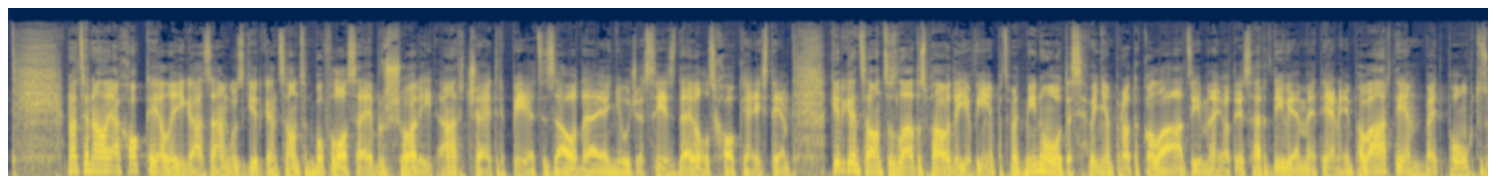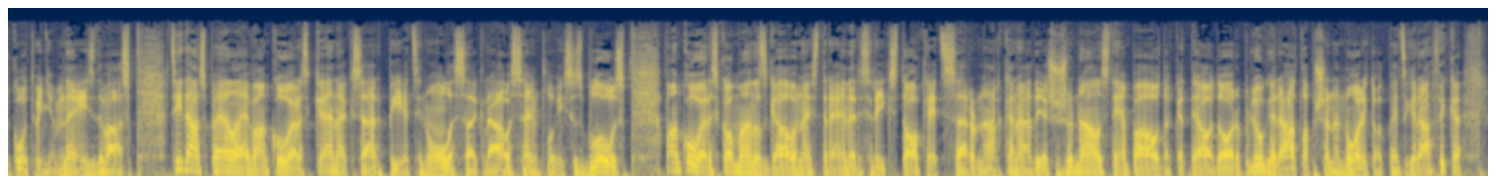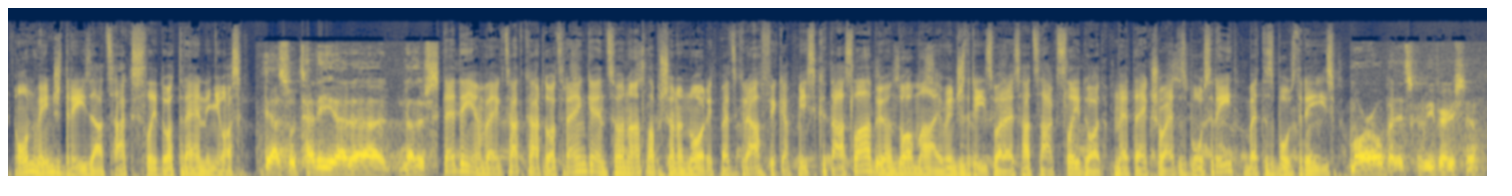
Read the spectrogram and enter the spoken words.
Nacionālajā hokeja līgā Zemgus Girgensons un Buffalo Sabres šorīt ar 4-5 zaudēja Ņūdžersijas Devils hokeistiem. Girgensons uz ledus pavadīja 11 minūtes, viņam protokolā atzīmējoties ar diviem metieniem pa vārtiem, bet punktus gūt viņam neizdevās. Citā spēlē Vankūveras Canucks ar 5-0 sagrāva St. Louisas Blues. Vankūveras komandas galvenais treneris Rīks Tokets sarunā ar kanādiešu žurnālistiem pauda, ka Teodora Bļugera atlapšana noritot pēc grafika, un viņš drīz atsāks slidot treniņos. Yeah, so Teddy had, uh, another... Tedijam veikts atkārtots rengens un atlapšana norit pēc grafika. Izskatās labi un domāju, viņš drīz varēs atsākt slidot. Neteikšu, vai tas būs rīt, bet tas būs drīz. Tomorrow.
